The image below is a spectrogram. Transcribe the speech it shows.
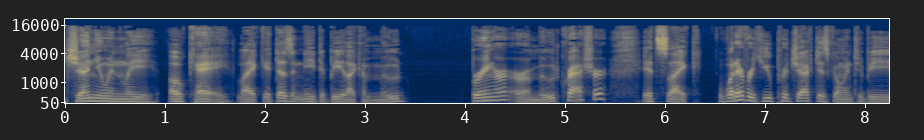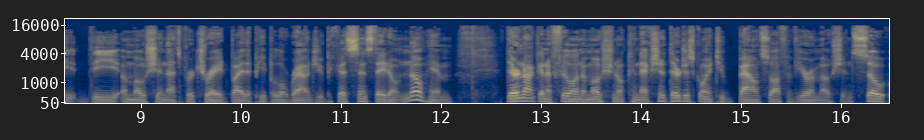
genuinely okay. Like it doesn't need to be like a mood bringer or a mood crasher. It's like whatever you project is going to be the emotion that's portrayed by the people around you because since they don't know him, they're not going to feel an emotional connection. They're just going to bounce off of your emotions. So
